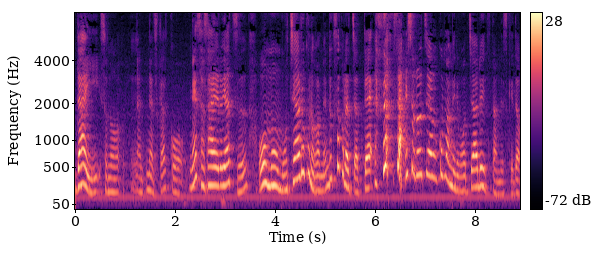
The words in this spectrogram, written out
台そのななんですかこうね支えるやつをもう持ち歩くのが面倒くさくなっちゃって 最初のうちはこまめに持ち歩いてたんですけど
